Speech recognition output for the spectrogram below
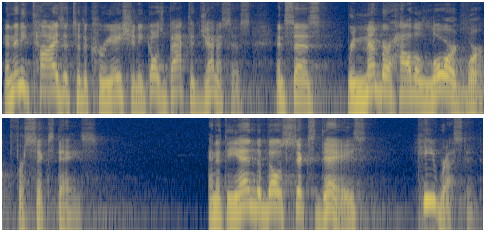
And then he ties it to the creation. He goes back to Genesis and says, Remember how the Lord worked for six days. And at the end of those six days, he rested.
